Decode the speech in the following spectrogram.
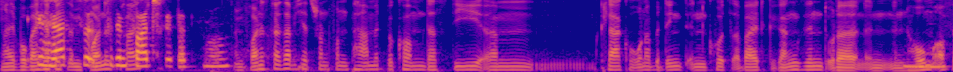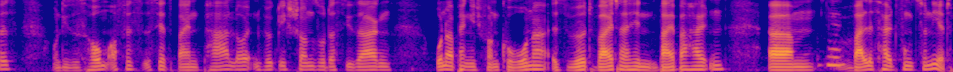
Ja, Wobei ich gehört jetzt im zu, zu dem Freundeskreis, Fortschritt dazu. im Freundeskreis habe ich jetzt schon von ein paar mitbekommen, dass die ähm, klar Corona-bedingt in Kurzarbeit gegangen sind oder in, in Mhm. Homeoffice. Und dieses Homeoffice ist jetzt bei ein paar Leuten wirklich schon so, dass sie sagen, unabhängig von Corona, es wird weiterhin beibehalten, ähm, Ja. weil es halt funktioniert.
